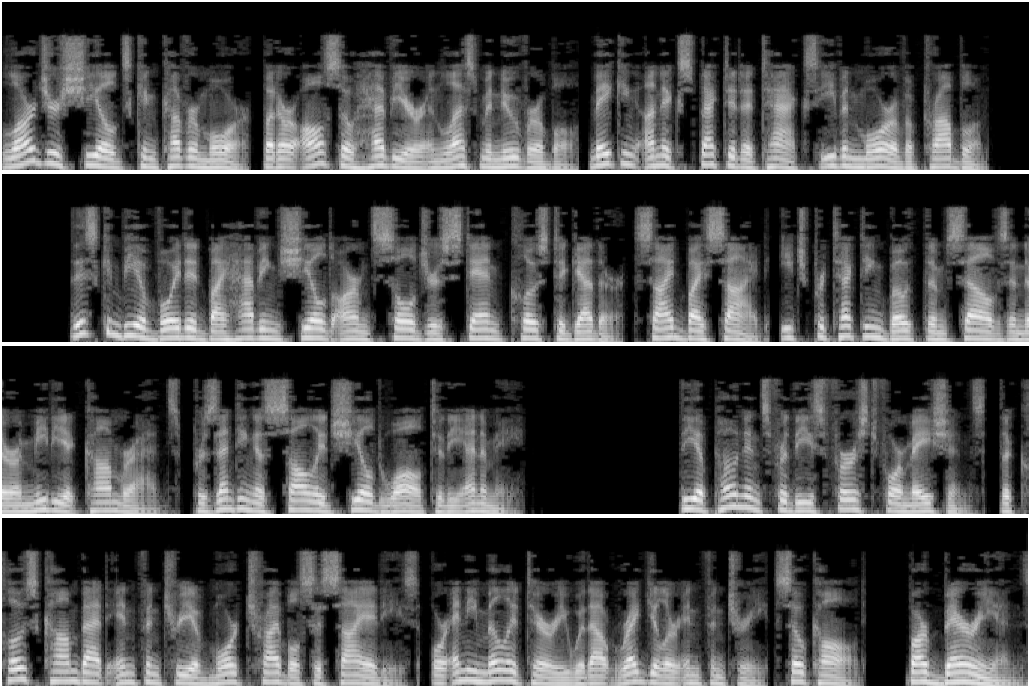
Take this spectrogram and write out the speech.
Larger shields can cover more, but are also heavier and less maneuverable, making unexpected attacks even more of a problem. This can be avoided by having shield-armed soldiers stand close together, side by side, each protecting both themselves and their immediate comrades, presenting a solid shield wall to the enemy. The opponents for these first formations, the close combat infantry of more tribal societies, or any military without regular infantry so-called barbarians,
